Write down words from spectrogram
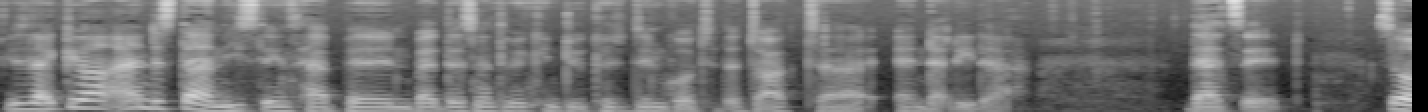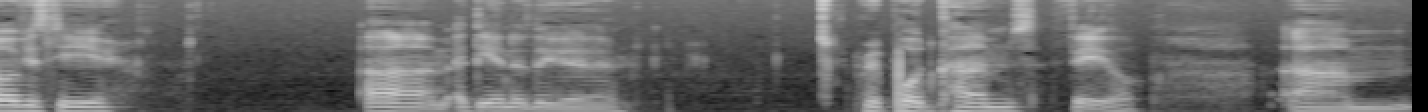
He's like, yeah, I understand these things happen, but there's nothing we can do because you didn't go to the doctor and da da. That's it. So obviously, um, at the end of the year, report comes fail. Um,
